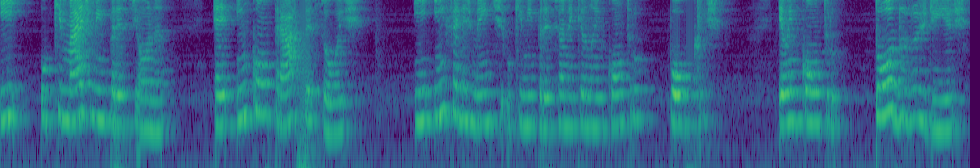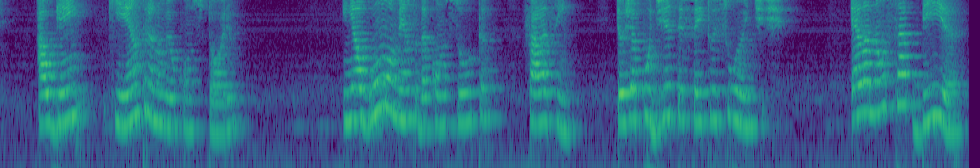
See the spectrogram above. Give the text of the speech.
E o que mais me impressiona é encontrar pessoas. E infelizmente o que me impressiona é que eu não encontro poucas. Eu encontro todos os dias alguém que entra no meu consultório, em algum momento da consulta, fala assim: eu já podia ter feito isso antes. Ela não sabia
